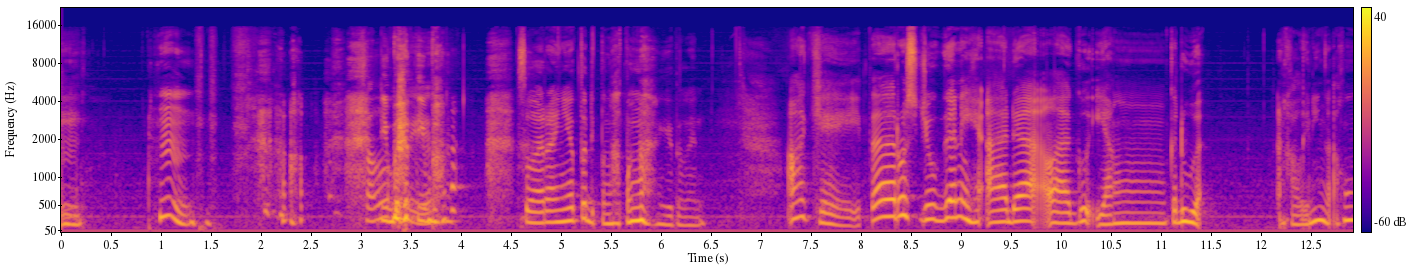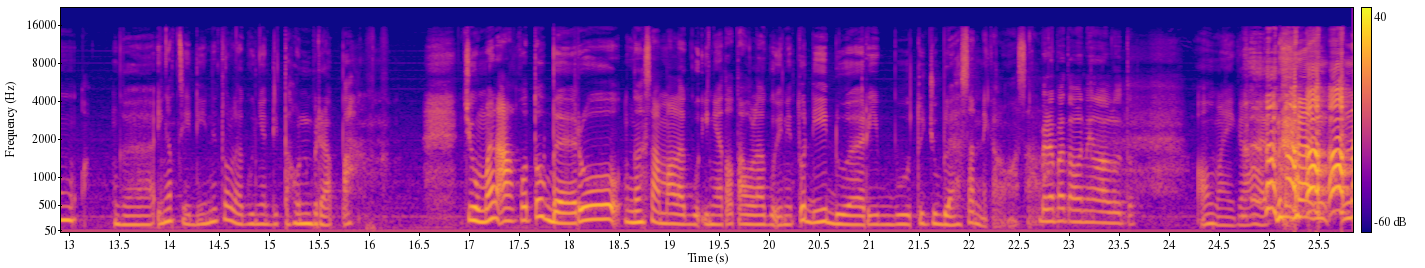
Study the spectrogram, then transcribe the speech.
hmm. Selalu tiba-tiba gitu ya. suaranya tuh di tengah-tengah gitu kan oke terus juga nih ada lagu yang kedua Nah, kalau ini nggak aku nggak inget sih ini tuh lagunya di tahun berapa cuman aku tuh baru nge sama lagu ini atau tahu lagu ini tuh di 2017an nih kalau nggak salah Berapa tahun yang lalu tuh? Oh my god, 6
